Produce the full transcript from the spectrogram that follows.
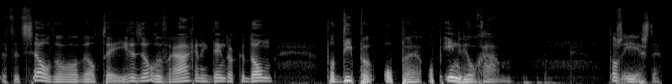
het, hetzelfde wel, wel, tegen, dezelfde vraag. En ik denk dat ik er dan wat dieper op, uh, op in wil gaan. Dat is eerste.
